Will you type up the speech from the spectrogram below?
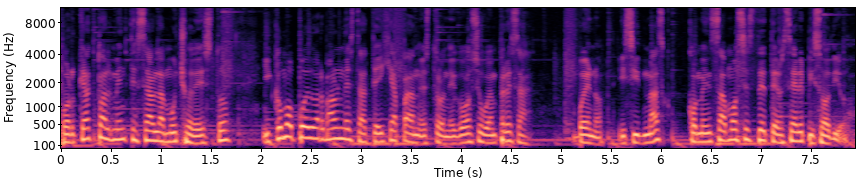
¿Por qué actualmente se habla mucho de esto? ¿Y cómo puedo armar una estrategia para nuestro negocio o empresa? Bueno, y sin más, comenzamos este tercer episodio.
